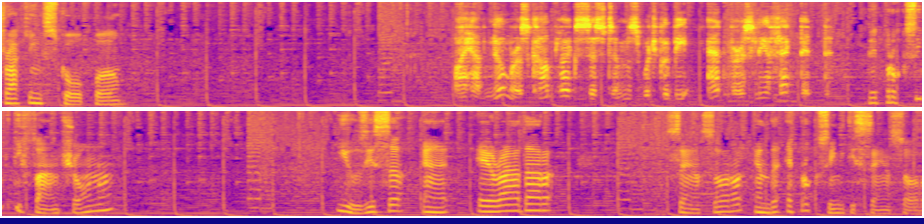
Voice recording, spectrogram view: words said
tracking scope. I have numerous complex systems which could be adversely affected. The proximity function uses a, a radar sensor and a proximity sensor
